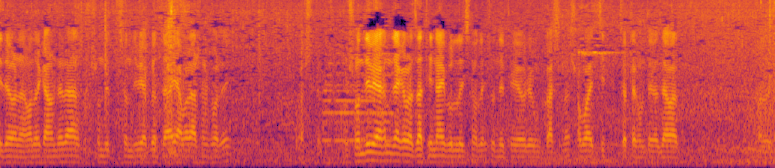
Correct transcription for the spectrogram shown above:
এই ধরনের আমাদের কাউন্টারে সন্দীপ সন্দীপে একবার যায়, আবার আসার পরে সন্দীপ এখন জায়গা যাত্রী নাই বললেই চলে, সন্দীপ থেকে ওরকম কাজ না। সবাই চট্টগ্রাম থেকে যাওয়ার মানুষ।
